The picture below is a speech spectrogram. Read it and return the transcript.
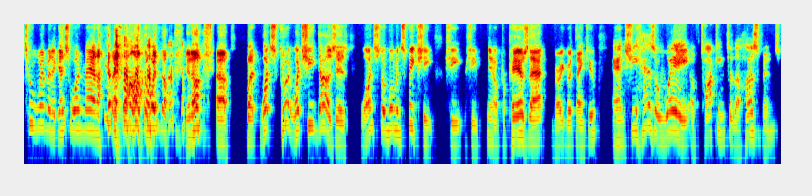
two women against one man. I gotta crawl out the window, you know. Uh, but what's good, what she does is once the woman speaks, she she she you know prepares that very good, thank you, and she has a way of talking to the husbands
